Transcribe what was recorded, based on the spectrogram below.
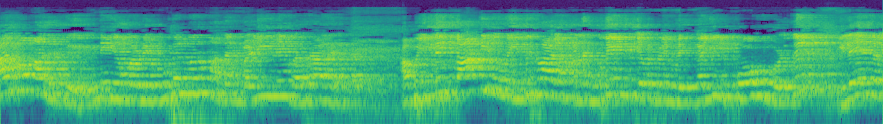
ஆர்வமா இருக்கு. இன்னைக்கு நம்மளுடைய முதல்வரும் அதன் வழியிலே வர்றாரு. அப்ப இதை தாண்டி ஒரு எதிர்காலம் அந்த உதயநிதி அவர்களுடைய கையில் போகும் பொழுது இளையர்கள்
